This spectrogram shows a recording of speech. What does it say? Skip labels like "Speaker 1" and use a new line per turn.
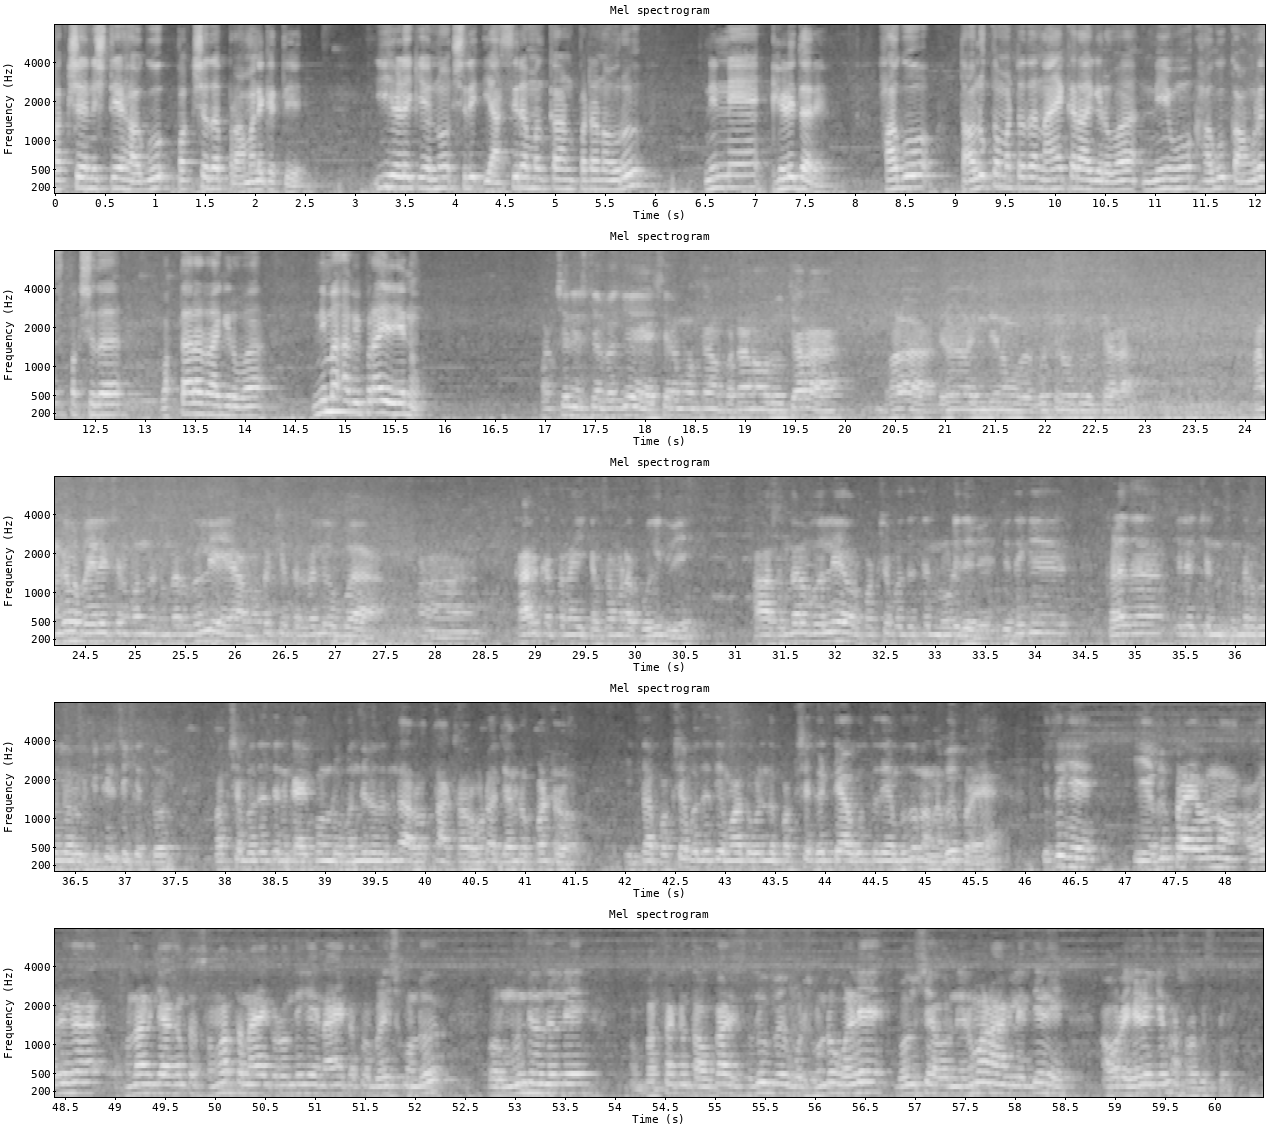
ಪಕ್ಷ ನಿಷ್ಠೆ ಹಾಗೂ ಪಕ್ಷದ ಪ್ರಾಮಾಣಿಕತೆ. ಈ ಹೇಳಿಕೆಯನ್ನು ಶ್ರೀ ಯಾಸಿರ್ ಅಹಮದ್ ಖಾನ್ ಪಠಾಣ್ ಅವರು ನಿನ್ನೆ ಹೇಳಿದ್ದಾರೆ. ಹಾಗೂ ತಾಲೂಕು ಮಟ್ಟದ ನಾಯಕರಾಗಿರುವ ನೀವು ಹಾಗೂ ಕಾಂಗ್ರೆಸ್ ಪಕ್ಷದ ವಕ್ತಾರರಾಗಿರುವ ನಿಮ್ಮ ಅಭಿಪ್ರಾಯ ಏನು?
ಪಕ್ಷ ನಿಷ್ಠೆ ಬಗ್ಗೆ ಅಹಮದ್ ಖಾನ್ ಪಠಾಣ್ ಅವರ ವಿಚಾರ ಬಹಳ ದಿನಗಳ ಹಿಂದೆ ನಮಗೆ ಗೊತ್ತಿರುವಂಥ ವಿಚಾರ. ಹಾನಗಲ್ ಬೈ ಎಲೆಕ್ಷನ್ ಬಂದ ಸಂದರ್ಭದಲ್ಲಿ ಆ ಮತಕ್ಷೇತ್ರದಲ್ಲಿ ಒಬ್ಬ ಕಾರ್ಯಕರ್ತನಾಗಿ ಕೆಲಸ ಮಾಡಕ್ಕೆ ಹೋಗಿದ್ವಿ. ಆ ಸಂದರ್ಭದಲ್ಲಿ ಅವ್ರ ಪಕ್ಷ ಬದ್ಧತೆಯನ್ನು ನೋಡಿದ್ದೇವೆ. ಜೊತೆಗೆ ಕಳೆದ ಎಲೆಕ್ಷನ್ ಸಂದರ್ಭದಲ್ಲಿ ಅವ್ರಿಗೆ ಟಿಕೆಟ್ ಸಿಕ್ಕಿತ್ತು. ಪಕ್ಷ ಬದ್ಧತೆಯನ್ನು ಕಾಯ್ಕೊಂಡು ಬಂದಿರೋದ್ರಿಂದ ಅರವತ್ನಾಲ್ಕು ಸಾವಿರ ಓಟ ಜನರು ಕೊಟ್ಟರು ಇಂಥ ಪಕ್ಷ ಬದ್ಧತೆಯ ಮಾತುಗಳಿಂದ ಪಕ್ಷ ಗಟ್ಟಿ ಆಗುತ್ತದೆ ಎಂಬುದು ನನ್ನ ಅಭಿಪ್ರಾಯ. ಜೊತೆಗೆ ಈ ಅಭಿಪ್ರಾಯವನ್ನು ಅವರಿಗೆ ಹೊಂದಾಣಿಕೆ ಆಗಂಥ ಸಮರ್ಥ ನಾಯಕರೊಂದಿಗೆ ನಾಯಕತ್ವ ಬೆಳೆಸಿಕೊಂಡು ಅವರು ಮುಂದಿನದಲ್ಲಿ ಬರ್ತಕ್ಕಂಥ ಅವಕಾಶ ಸದುಪಯೋಗಪಡಿಸಿಕೊಂಡು ಒಳ್ಳೆಯ ಭವಿಷ್ಯ ಅವರು ನಿರ್ಮಾಣ ಆಗಲಿ ಅಂತೇಳಿ ಅವರ ಹೇಳಿಕೆಯನ್ನು ಸ್ವಾಗತಿಸ್ತೇನೆ.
